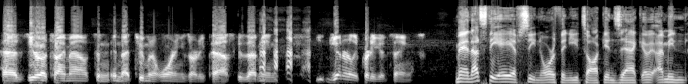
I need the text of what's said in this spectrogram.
has zero timeouts and, and that two minute warning is already passed because that means generally pretty good things. Man, that's the AFC North and you talking, Zach. I I mean,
